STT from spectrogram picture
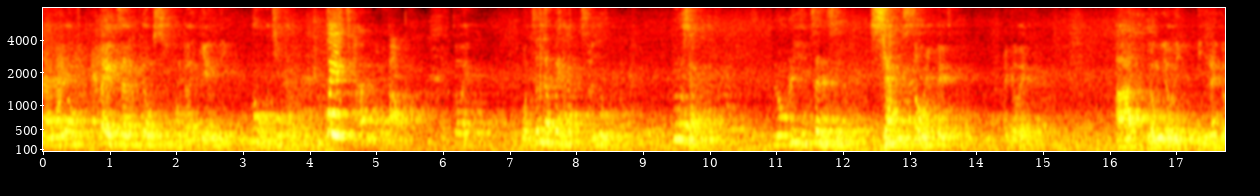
讲了用倍增、用系统的原理，那我觉得非常有道理。各位，我真的被他植入了，因为我想努力一阵子，享受一辈子。哎，各位。他拥有一笔那个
